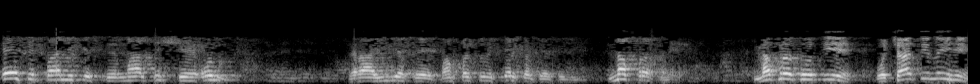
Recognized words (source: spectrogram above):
ایسے پانی کے استعمال سے شیئن گراہیت ہے ہم پشتوں میں کر کر کہتے ہیں۔ نفرت ہے۔ نفرت ہوتی ہے، وہ چاہتی نہیں ہے،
